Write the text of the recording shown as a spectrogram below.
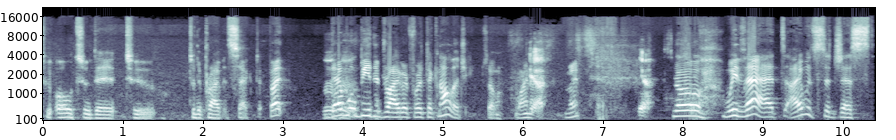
to all to the to to the private sector. But mm-hmm. that will be the driver for technology. So why not? Yeah. Right? Yeah. So with that, I would suggest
